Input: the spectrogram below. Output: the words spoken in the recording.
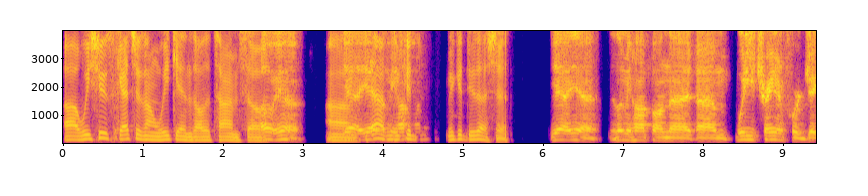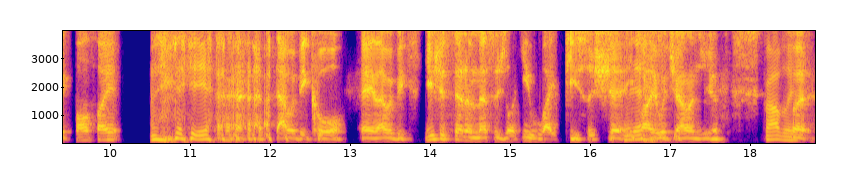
uh, we shoot sketches on weekends all the time, so Oh yeah. um, yeah, yeah. Me we could we could do that shit. Yeah, yeah. Let me hop on that. Um, what are you training for? Jake Paul fight? yeah, that would be cool. Hey, that would be. You should send a message like you white piece of shit. He Yeah. probably would challenge you. probably. But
